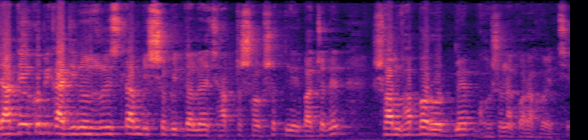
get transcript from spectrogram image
জাতীয় কবি কাজী নজরুল ইসলাম বিশ্ববিদ্যালয়ের ছাত্র সংসদ নির্বাচনের সম্ভাব্য রোডম্যাপ ঘোষণা করা হয়েছে।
